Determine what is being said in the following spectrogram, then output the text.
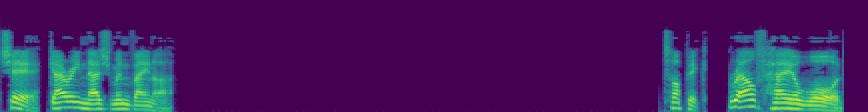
Chair, Gary Najman Vayner Ralph Hay Award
